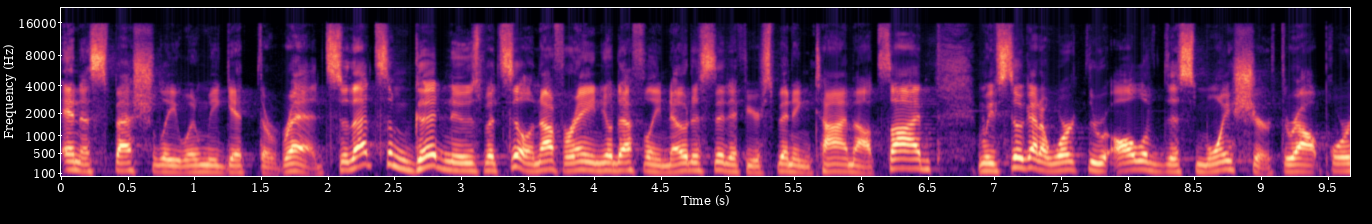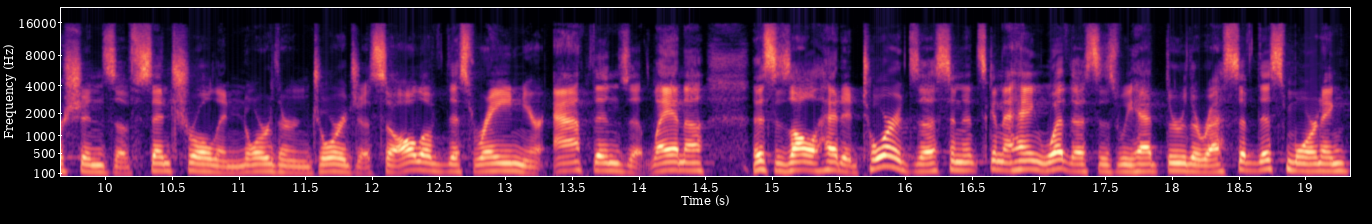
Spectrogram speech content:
and especially when we get the red. So that's some good news, but still enough rain. You'll definitely notice it if you're spending time outside. And we've still got to work through all of this moisture throughout portions of central and northern Georgia. So all of this rain near Athens, Atlanta, this is all headed towards us and it's going to hang with us as we head through the rest of this morning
